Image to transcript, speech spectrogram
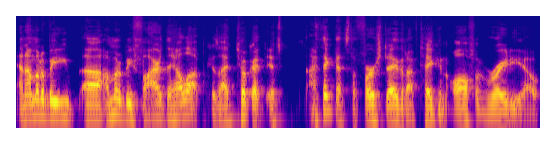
And I'm going to be uh, I'm going to be fired the hell up because I took it. It's I think that's the first day that I've taken off of radio.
